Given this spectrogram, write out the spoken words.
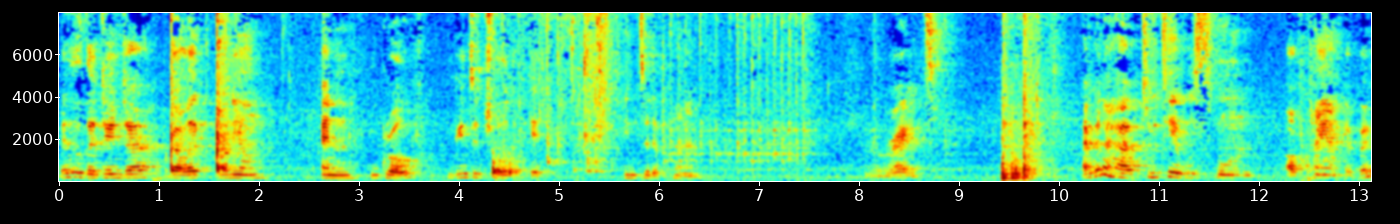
This is the ginger, garlic, onion, and grove. I'm going to throw it into the pan. All right. I'm gonna have two tablespoons of cayenne pepper.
